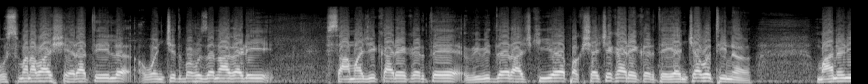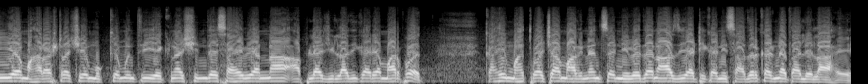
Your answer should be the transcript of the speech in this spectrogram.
उस्मानाबाद शहरातील वंचित बहुजन आघाडी सामाजिक कार्यकर्ते विविध राजकीय पक्षाचे कार्यकर्ते यांच्या वतीनं माननीय महाराष्ट्राचे मुख्यमंत्री एकनाथ शिंदे साहेब यांना आपल्या जिल्हाधिकाऱ्यामार्फत काही महत्त्वाच्या मागण्यांचं निवेदन आज या ठिकाणी सादर करण्यात आलेलं आहे.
